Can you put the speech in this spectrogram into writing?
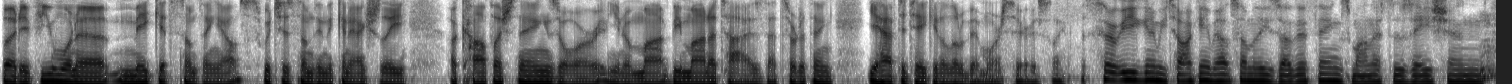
But if you want to make it something else, which is something that can actually accomplish things or you know mo- be monetized, that sort of thing, you have to take it a little bit more seriously. So, are you going to be talking about some of these other things, monetization,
